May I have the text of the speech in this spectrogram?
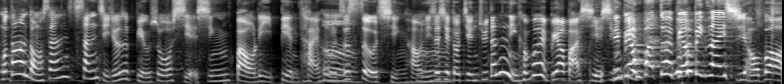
我当然懂三三级，就是比如说血腥、暴力、变态，或者是色情，好，你这些都兼具。但是你可不可以不要把血腥，你不要把对，不要并在一起，好不好？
